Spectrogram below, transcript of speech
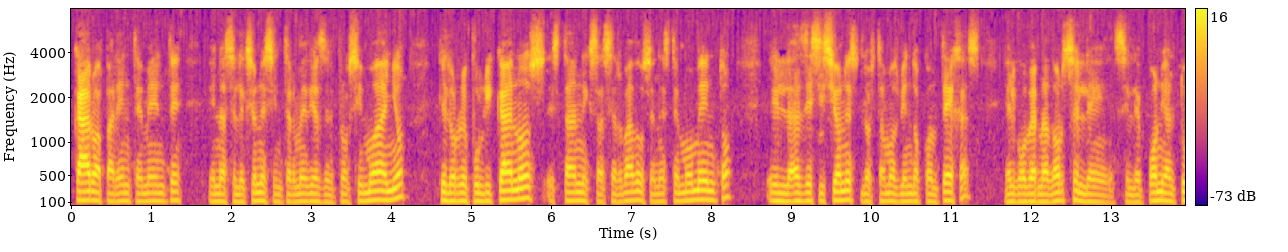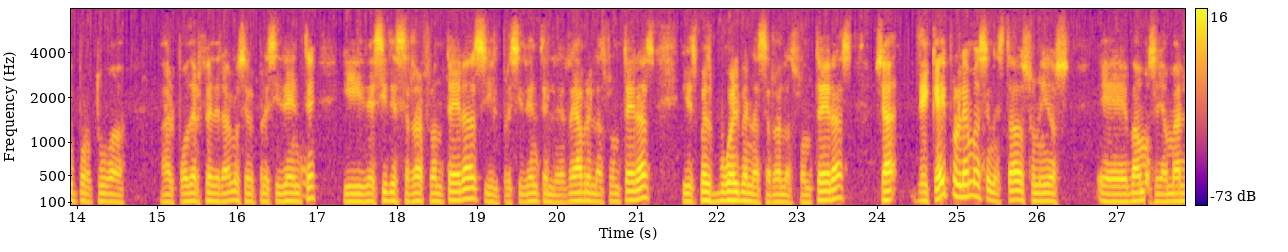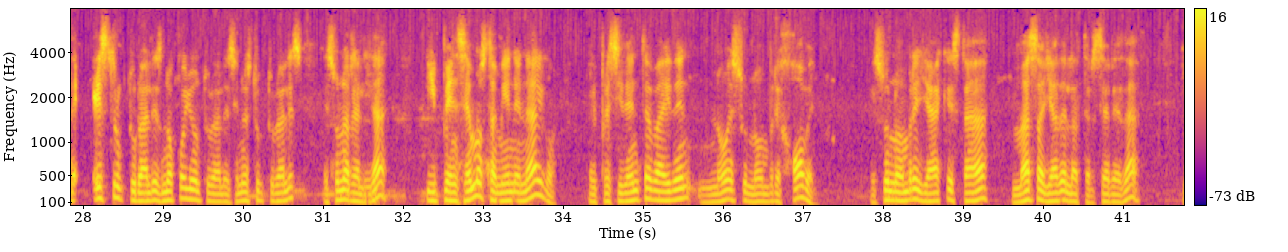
caro aparentemente en las elecciones intermedias del próximo año, que los republicanos están exacerbados en este momento, las decisiones lo estamos viendo con Texas, el gobernador se le, se le pone al tú por tú a, al Poder Federal, o sea, el presidente, y decide cerrar fronteras y el presidente le reabre las fronteras y después vuelven a cerrar las fronteras. O sea, de que hay problemas en Estados Unidos, eh, vamos a llamarle estructurales, no coyunturales, sino estructurales, es una realidad. Y pensemos también en algo. El presidente Biden no es un hombre joven, es un hombre ya que está más allá de la tercera edad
